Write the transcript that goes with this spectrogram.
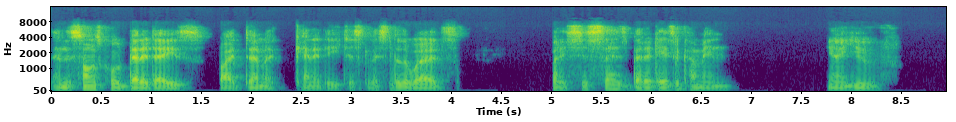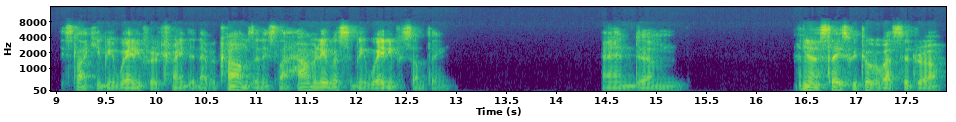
and the song's called Better Days by Dermot Kennedy. Just listen to the words, but it just says better days are coming. You know, you've it's like you've been waiting for a train that never comes, and it's like how many of us have been waiting for something? And um, you know, Stace, we talk about Sidra,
